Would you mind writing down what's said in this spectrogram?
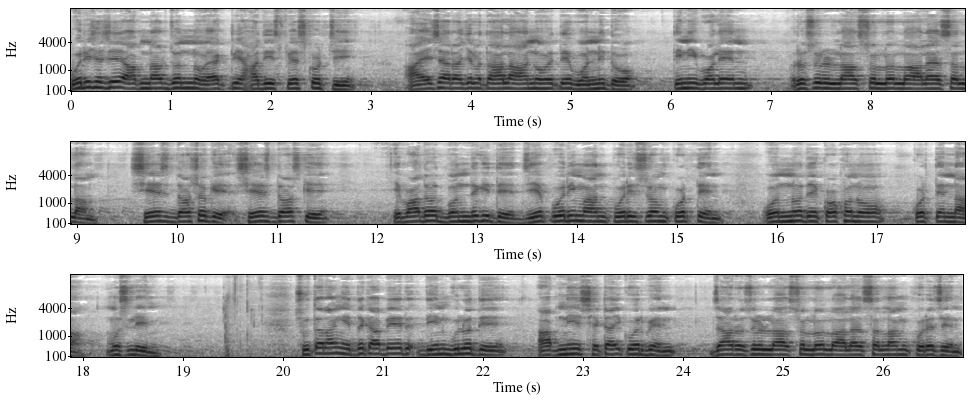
পরিশেষে আপনার জন্য একটি হাদিস পেশ করছি। আয়েশা রাজিল তালা আনু হতে বর্ণিত, তিনি বলেন রসুল্লাহ সাল্লাহ আলাইসাল্লাম শেষ দশকে শেষ দশকে ইবাদত বন্দগিতে যে পরিমাণ পরিশ্রম করতেন অন্যদের কখনো করতেন না, মুসলিম। সুতরাং এতেকাবের দিনগুলোতে আপনি সেটাই করবেন যা রসুল্লাহ সাল্লাহ আলাইসাল্লাম করেছেন।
